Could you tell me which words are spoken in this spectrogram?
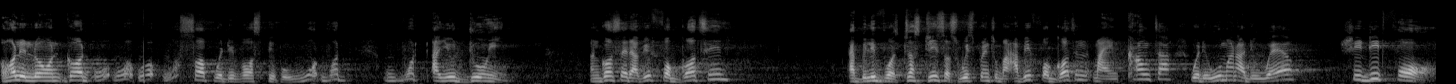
all alone. God, what, what, what's up with divorced people? What, what, what are you doing? And God said, Have you forgotten? I believe it was just Jesus whispering to me, Have you forgotten my encounter with the woman at the well? She did fall.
